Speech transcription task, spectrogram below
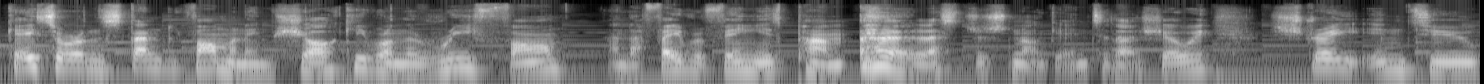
Okay, so we're on the standard farm. My name's Sharky. We're on the reef farm, and our favourite thing is Pam. Let's just not get into that, shall we? Straight into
